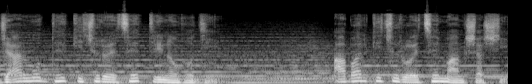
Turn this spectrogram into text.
যার মধ্যে কিছু রয়েছে তৃণভোজী, আবার কিছু রয়েছে মাংসাশী।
